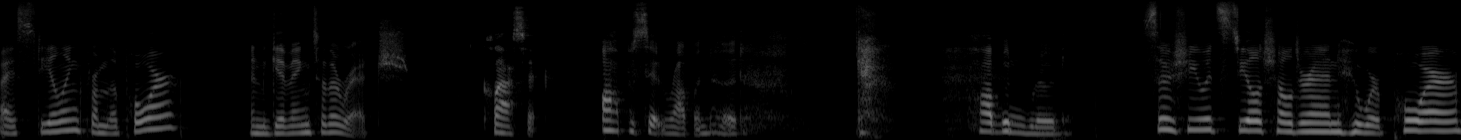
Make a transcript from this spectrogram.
By stealing from the poor and giving to the rich. Classic. Opposite Robin Hood. Robin Hood. So she would steal children who were poor,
